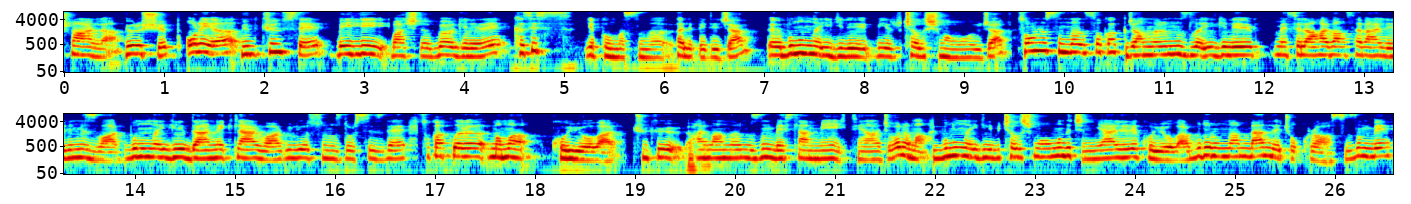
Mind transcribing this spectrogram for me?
kuruluşlarla görüşüp oraya mümkünse belli başlı bölgelere kasis yapılmasını talep edeceğim. Ee, Bununla ilgili bir çalışmam olacak. Sonrasında sokak canlarımızla ilgili mesela hayvanseverlerimiz var. Bununla ilgili dernekler var biliyorsunuzdur sizde. Sokaklara mama koyuyorlar. Çünkü hayvanlarımızın beslenmeye ihtiyacı var ama bununla ilgili bir çalışma olmadığı için yerlere koyuyorlar. Bu durumdan ben de çok rahatsızım ve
